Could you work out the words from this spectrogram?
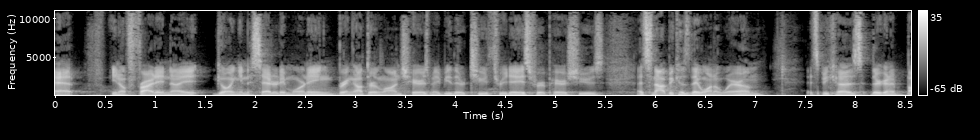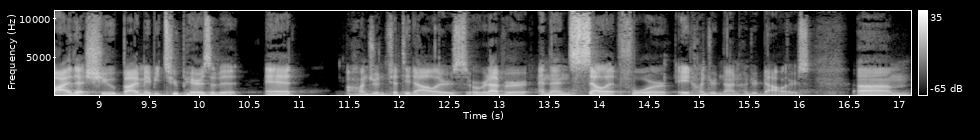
at you know Friday night, going into Saturday morning, bring out their lawn chairs, maybe they're two three days for a pair of shoes. It's not because they want to wear them. It's because they're going to buy that shoe, buy maybe two pairs of it at $150 or whatever, and then sell it for $800, $900. Um,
